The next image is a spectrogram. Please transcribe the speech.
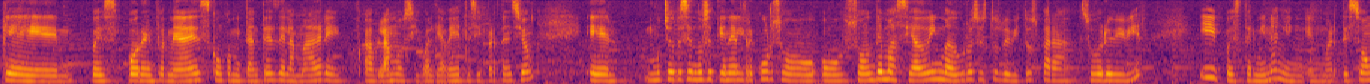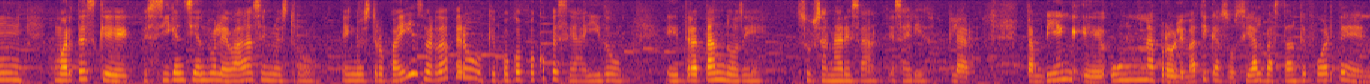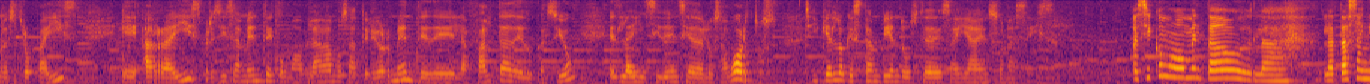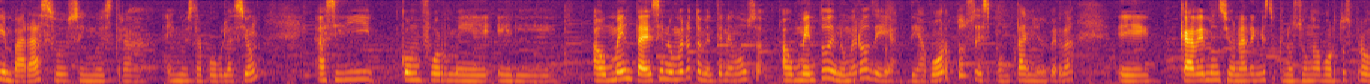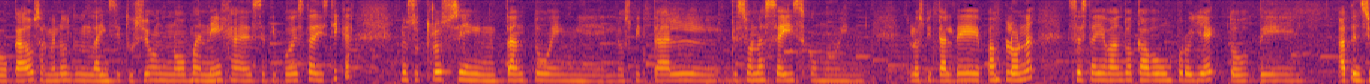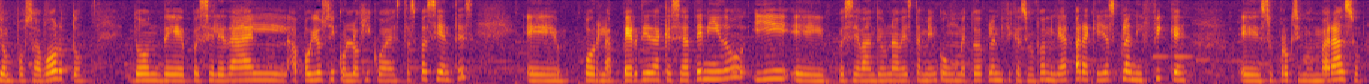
que pues por enfermedades concomitantes de la madre, hablamos igual diabetes, hipertensión, eh, muchas veces no se tiene el recurso o, son demasiado inmaduros estos bebitos para sobrevivir y pues terminan en, en muertes. Son muertes que pues, siguen siendo elevadas en nuestro, en nuestro país, ¿verdad? Pero que poco a poco pues se ha ido eh, tratando de subsanar esa, esa herida. Claro. También eh, una problemática social bastante fuerte en nuestro país eh, a raíz precisamente, como hablábamos anteriormente, de la falta de educación, es la incidencia de los abortos. ¿Qué es lo que están viendo ustedes allá en zona 6? Así como ha aumentado la, la tasa en embarazos en nuestra, en nuestra población, así conforme el, aumenta ese número, también tenemos aumento de número de, abortos espontáneos, ¿verdad? Eh, cabe mencionar en esto que no son abortos provocados, al menos la institución no maneja ese tipo de estadística. Nosotros en, tanto en el hospital de zona 6 como en el hospital de Pamplona se está llevando a cabo un proyecto de atención posaborto donde pues se le da el apoyo psicológico a estas pacientes eh, por la pérdida que se ha tenido y eh, pues se van de una vez también con un método de planificación familiar para que ellas planifiquen eh, su próximo embarazo.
